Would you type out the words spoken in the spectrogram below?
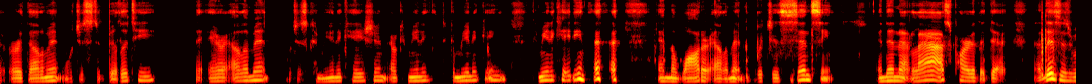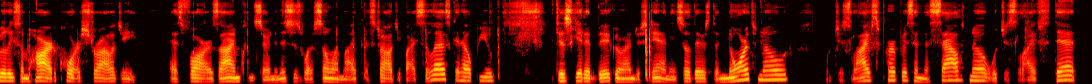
the earth element, which is stability, the air element, which is communication or communi- communicating, communicating, and the water element, which is sensing. And then that last part of the deck. Now, this is really some hardcore astrology as far as I'm concerned. And this is where someone like Astrology by Celeste can help you just get a bigger understanding. So there's the North Node, which is life's purpose, and the south node, which is life's debt.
